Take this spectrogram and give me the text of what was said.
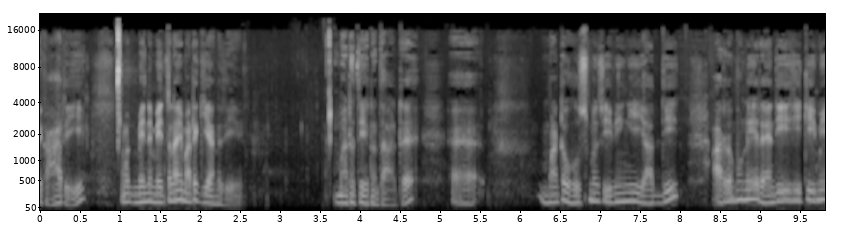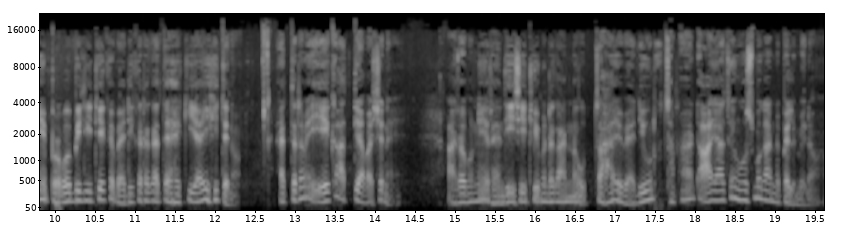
ඒක හරි. මෙන්න මෙතනයි මට කියන්න තියෙන්නේ. මට තේරෙන තාට මට හුස්ම සිවිංගි යද්දී අරමුණේ රැඳී සිටීමේ probability එක වැඩි කරගත හැකියයි හිතෙනවා. ඇත්තටම ඒක අත්‍යවශ්‍ය නැහැ. අරමුණේ රැඳී සිටීමට ගන්න උත්සාහය වැඩි වුණොත් සමහරට ආයාසයෙන් හුස්ම ගන්න පෙළඹෙනවා.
